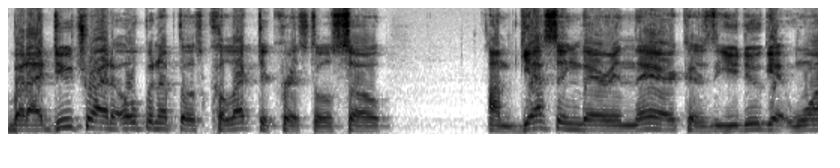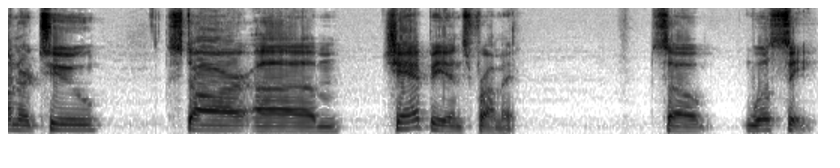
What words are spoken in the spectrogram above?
But I do try to open up those collector crystals. So I'm guessing they're in there because you do get one or two star um, champions from it. So we'll see.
